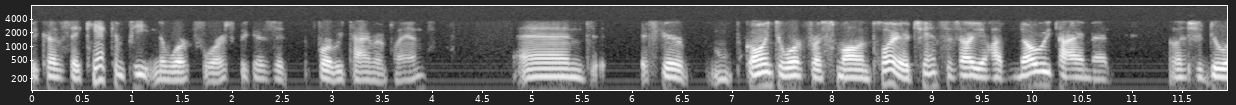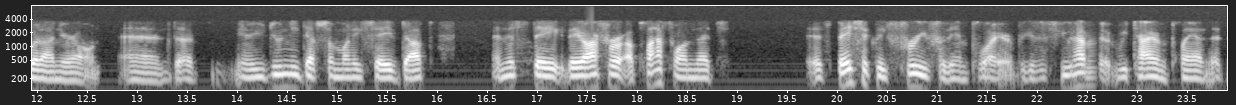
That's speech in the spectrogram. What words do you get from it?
because they can't compete in the workforce because it for retirement plans. And if you're going to work for a small employer, chances are you'll have no retirement unless you do it on your own. And uh, you know you do need to have some money saved up. And this they they offer a platform that's it's basically free for the employer because if you have a retirement plan that's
